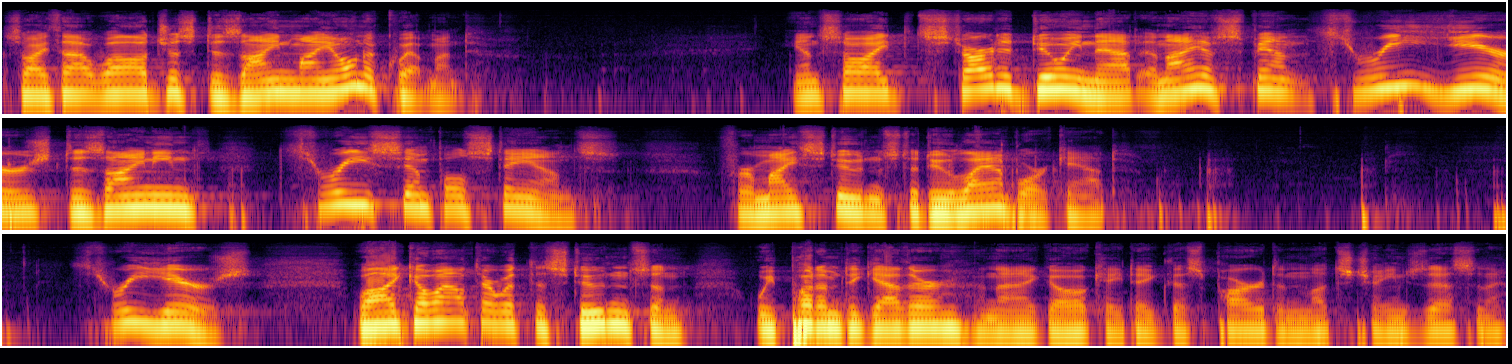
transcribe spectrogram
So I thought, well, I'll just design my own equipment. And so I started doing that, and I have spent three years designing three simple stands for my students to do lab work at. Three years. Well, I go out there with the students and we put them together, and I go, okay, take this part and let's change this. And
